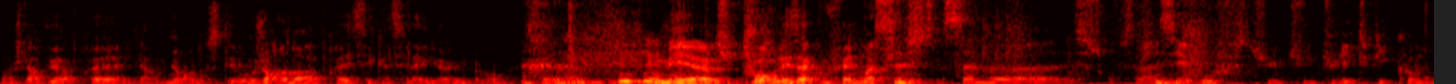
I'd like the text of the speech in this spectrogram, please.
Bon, je l'ai revu après, il est revenu en ostéo, genre un an après, il s'est cassé la gueule. Mais, bon, mais euh, pour les acouphènes, Moi, ça me, je trouve ça Fini. assez ouf. Tu, tu, tu l'expliques comment?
